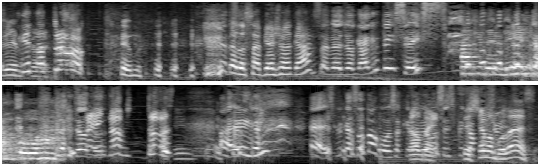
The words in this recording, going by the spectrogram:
gênio. Grita truco! Eu não, eu não sabia jogar. Não sabia jogar, gritei seis. Ai, que delícia, porra. Em nome de Deus! Aí o cara- É, a explicação tá boa, só queria Não, ver você explicar você chama juiz. ambulância?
